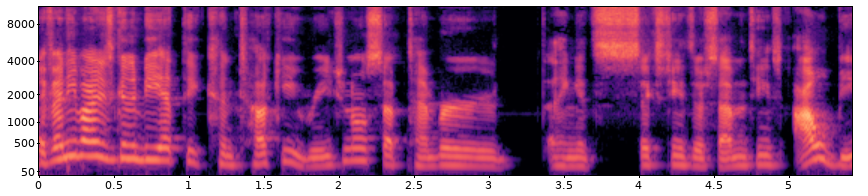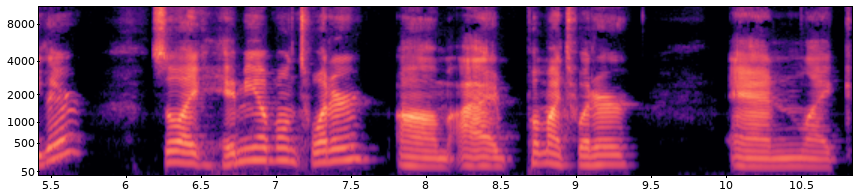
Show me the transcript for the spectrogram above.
If anybody's gonna be at the Kentucky Regional September I think it's 16th or 17th, I will be there. So like hit me up on Twitter. Um I put my Twitter and like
